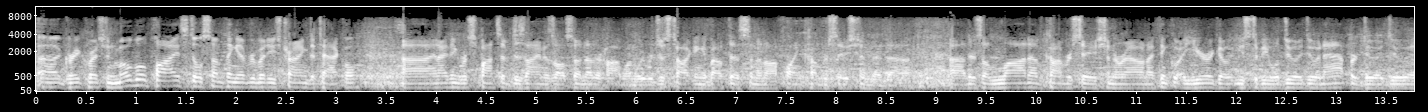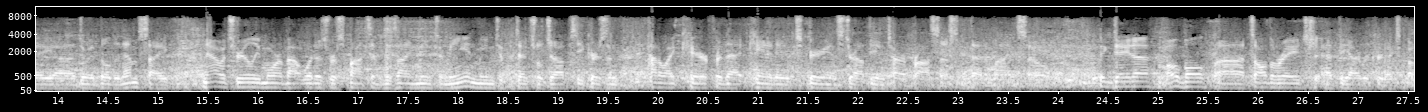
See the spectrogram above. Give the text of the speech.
Uh, great question. Mobile apply is still something everybody's trying to tackle, uh, and I think responsive design is also another hot one. We were just talking about this in an offline conversation that uh, uh, there's a lot of conversation around. I think a year ago it used to be, well, do I do an app or do I do a do I build an M site? Now it's really more about what does responsive design mean to me and mean to potential job seekers, and how do I care for that candidate experience throughout the entire process with that in mind. So, big data, mobile, uh, it's all the rage at the iRecruit Expo.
